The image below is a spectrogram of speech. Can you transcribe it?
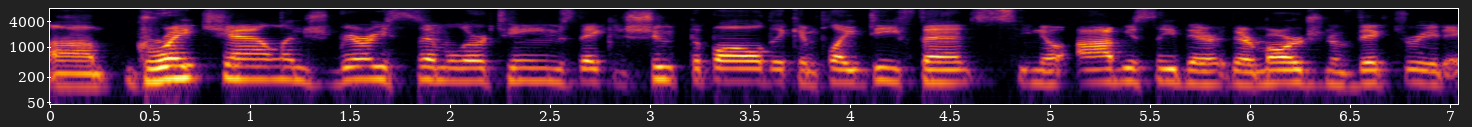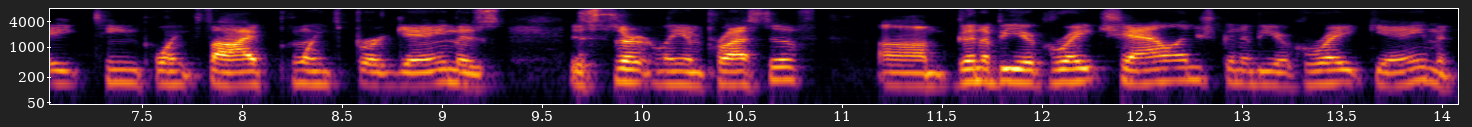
um, great challenge, very similar teams. They can shoot the ball, they can play defense. You know, obviously their their margin of victory at 18.5 points per game is is certainly impressive. Um, going to be a great challenge, going to be a great game, and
